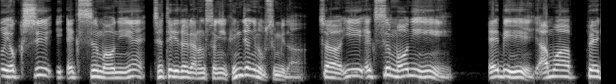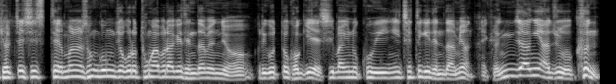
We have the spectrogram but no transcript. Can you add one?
또 역시 이 엑스머니에 채택이 될 가능성이 굉장히 높습니다. 자 이 엑스머니 앱이 암호화 폐 결제 시스템을 성공적으로 통합을 하게 된다면요. 그리고 또 거기에 시바이누 코인이 채택이 된다면 굉장히 아주 큰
